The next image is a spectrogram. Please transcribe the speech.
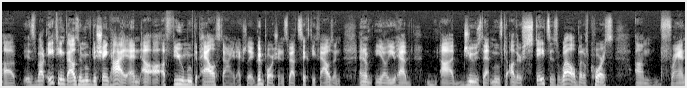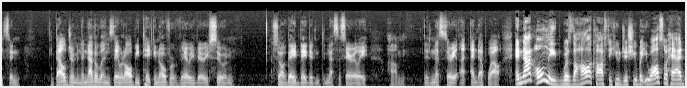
Uh, is about 18,000 moved to Shanghai, and a few moved to Palestine. Actually, a good portion. It's about 60,000. And you know, you have uh, Jews that moved to other states as well. But of course, um, France and Belgium and the Netherlands, they would all be taken over very, very soon. So they, they didn't necessarily um, didn't necessarily end up well. And not only was the Holocaust a huge issue, but you also had,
